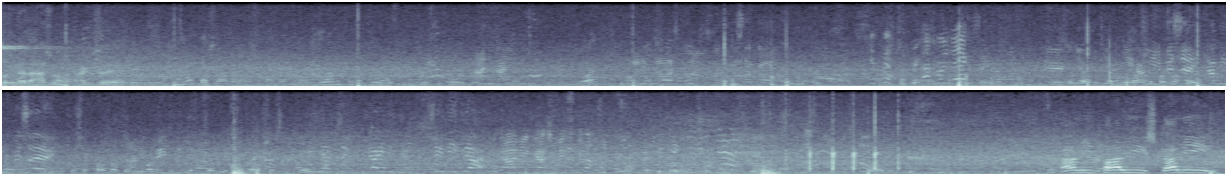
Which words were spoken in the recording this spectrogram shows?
gospodarzą, także No też ja to już tak. Głowy to takie jasne wszystko. Kamil palisz, Kamil!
